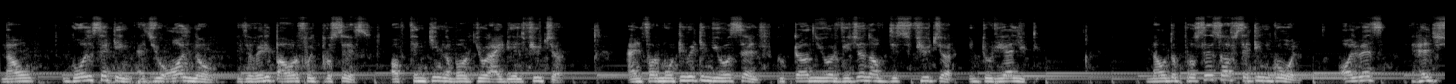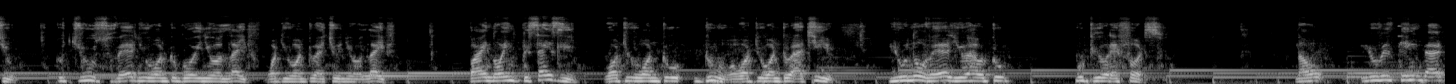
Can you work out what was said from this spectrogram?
Now, goal setting, as you all know, is a very powerful process of thinking about your ideal future and for motivating yourself to turn your vision of this future into reality. Now, the process of setting goal always helps you to choose where you want to go in your life, what you want to achieve in your life. By knowing precisely what you want to do or what you want to achieve, you know where you have to put your efforts. Now, you will think that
